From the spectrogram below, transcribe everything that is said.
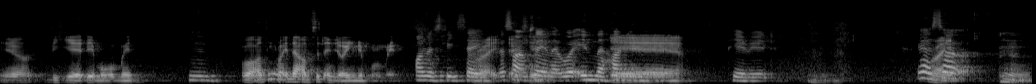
you know, the uh, the moment. Mm. Well, I think right now I'm still enjoying the moment. Honestly, same. Right, That's why I'm saying that we're in the honeymoon yeah, yeah, period. Yeah. Right. So.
